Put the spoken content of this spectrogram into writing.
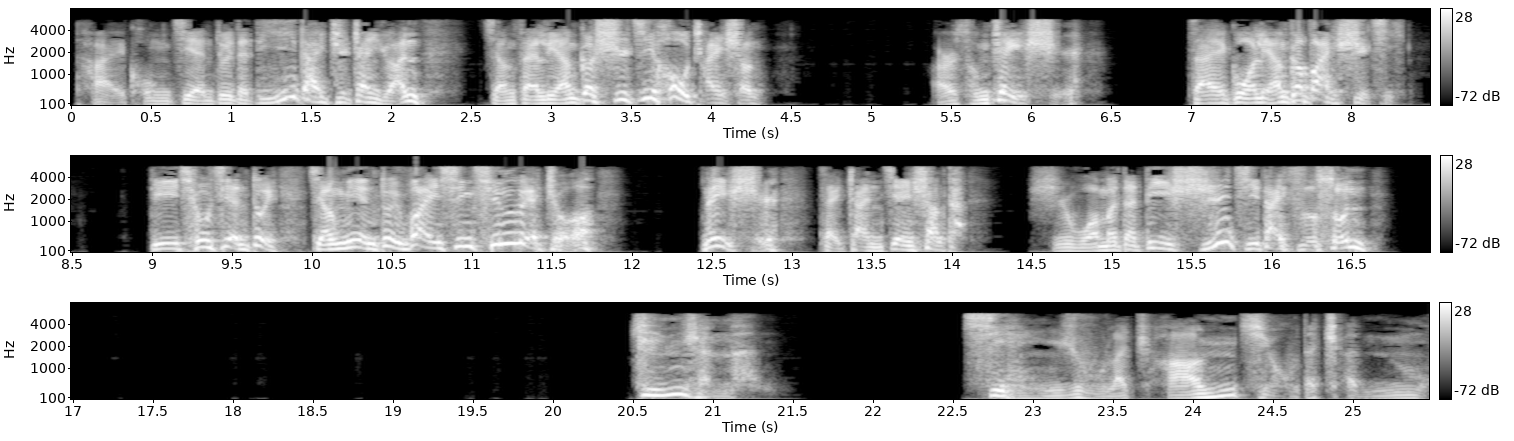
太空舰队的第一代指战员将在两个世纪后产生，而从这时。再过两个半世纪，地球舰队将面对外星侵略者。那时，在战舰上的是我们的第十几代子孙。军人们陷入了长久的沉默。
